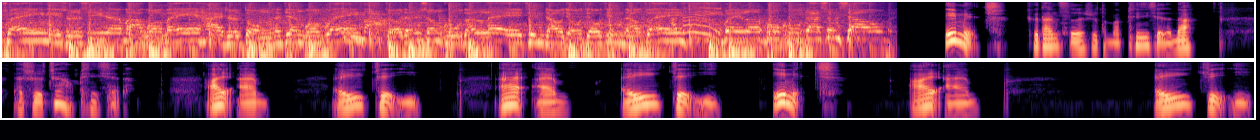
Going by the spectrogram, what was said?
吹。你是西山挖过煤，还是东山见过鬼？这人生苦短累，今朝有酒今朝醉。为了不哭大声笑。image 这个单词是怎么拼写的呢？它是这样拼写的：i m a j e，i m a j e，image，i m。A g e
